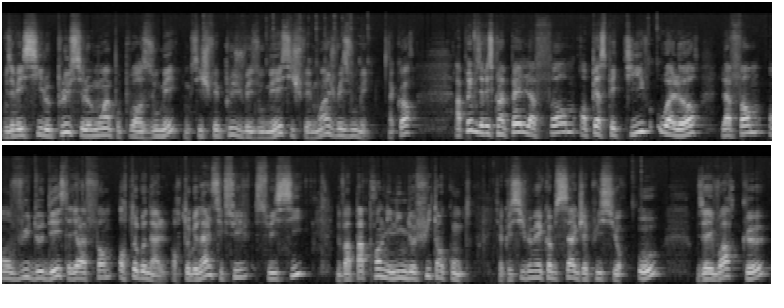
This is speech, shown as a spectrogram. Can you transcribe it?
Vous avez ici le plus et le moins pour pouvoir zoomer. Donc si je fais plus, je vais zoomer. Si je fais moins, je vais zoomer. D'accord? Après, vous avez ce qu'on appelle la forme en perspective ou alors la forme en vue 2D, c'est-à-dire la forme orthogonale. Orthogonale, c'est que celui-ci ne va pas prendre les lignes de fuite en compte. C'est-à-dire que si je me mets comme ça, que j'appuie sur O, vous allez voir que,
